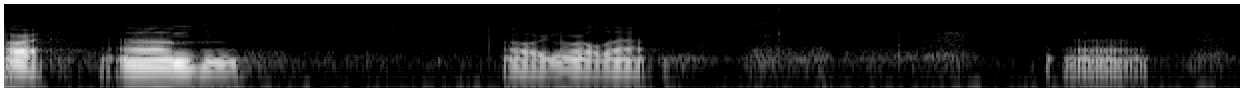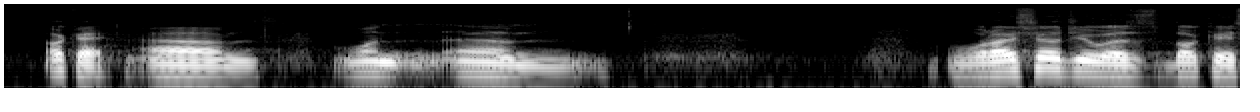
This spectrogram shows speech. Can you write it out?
All right. Um, oh, ignore all that. Uh, okay. Um, one. Um, what I showed you was Bokeh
